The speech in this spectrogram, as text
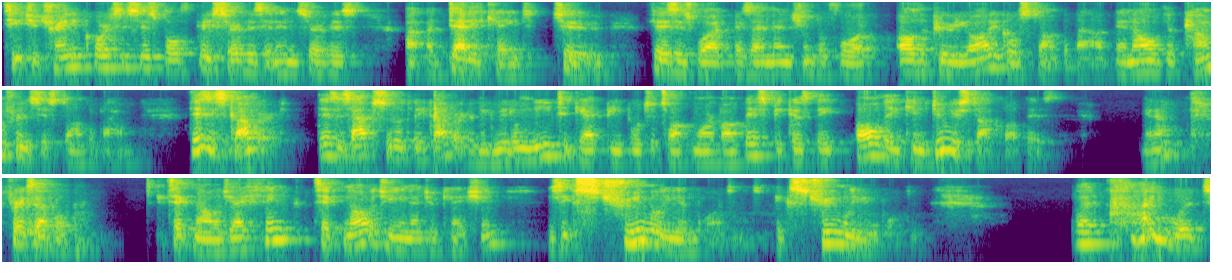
teacher training courses is, both pre-service and in-service uh, dedicate to. This is what, as I mentioned before, all the periodicals talk about and all the conferences talk about. This is covered. This is absolutely covered. I mean, we don't need to get people to talk more about this because they all they can do is talk about this. You know, for example, technology. I think technology in education is extremely important, extremely important. But I would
